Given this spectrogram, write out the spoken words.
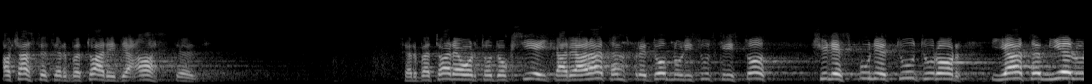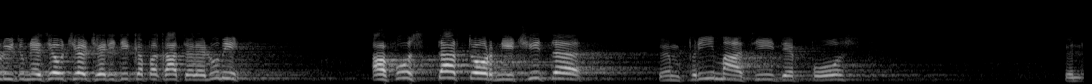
Această sărbătoare de astăzi, sărbătoarea Ortodoxiei care arată înspre Domnul Isus Hristos și le spune tuturor, iată mielul lui Dumnezeu cel ce ridică păcatele lumii, a fost statornicită în prima zi de post, în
